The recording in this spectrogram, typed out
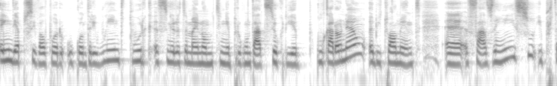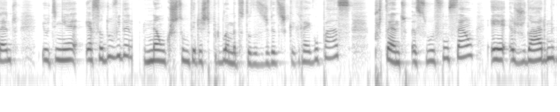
ainda é possível pôr o contribuinte, porque a senhora também não me tinha perguntado se eu queria colocar ou não. Habitualmente uh, fazem isso e, portanto, eu tinha essa dúvida. Não costumo ter este problema de todas as vezes que carrego o passe, portanto, a sua função é ajudar-me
